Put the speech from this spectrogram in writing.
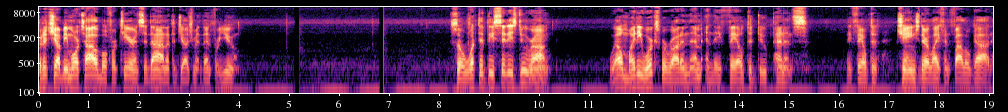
But it shall be more tolerable for Tyre and Sidon at the judgment than for you. So, what did these cities do wrong? Well, mighty works were wrought in them, and they failed to do penance. They failed to change their life and follow God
